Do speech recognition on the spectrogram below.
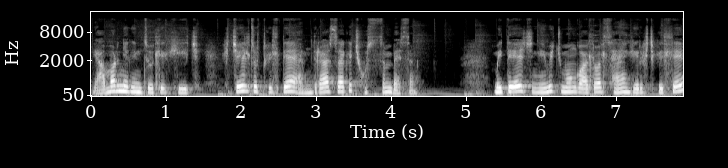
ямар нэгэн зүйлийг хийж хичээл зүтгэлтэй амьдраасаа гэж хүссэн байсан. Мэдээж нэмж мөнгө олвол сайн хэрэгч гэлээ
